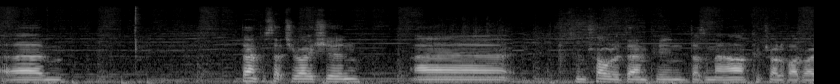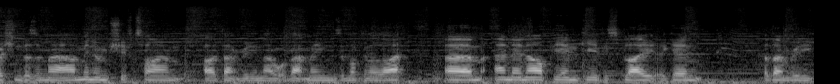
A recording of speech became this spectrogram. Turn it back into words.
Um, damper saturation, uh, controller damping doesn't matter, controller vibration doesn't matter, minimum shift time, I don't really know what that means, I'm not going to lie. Um, and then RPM gear display, again, I don't really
